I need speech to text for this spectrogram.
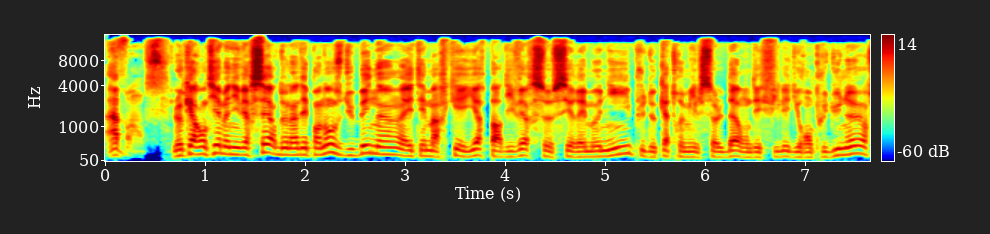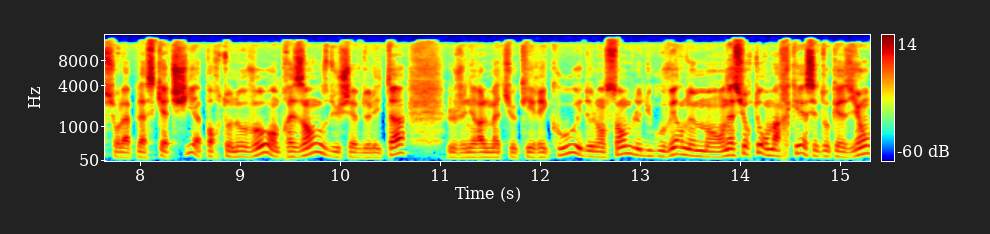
avance. Le 40e anniversaire de l'indépendance du Bénin a été marqué hier par diverses cérémonies. Plus de 4000 soldats ont défilé durant plus d'une heure sur la place Cachi à Porto Novo en présence du chef de l'État, le général Mathieu Kérékou et de l'ensemble du gouvernement. On a surtout remarqué à cette occasion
